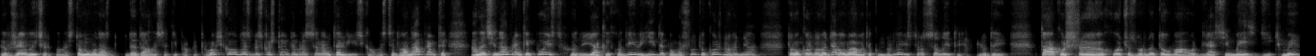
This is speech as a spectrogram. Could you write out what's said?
вже вичерпалась. Тому у нас додалася Дніпропетровська область безкоштовним розселенням та Львівська область. Це два напрямки. А на ці напрямки поїзд, ход- який ходив, їде по маршруту кожного дня. Тому кожного дня ми маємо таку можливість розселити людей. Також е, хочу звернути увагу для сімей з дітьми.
